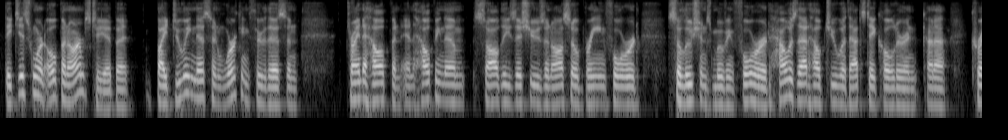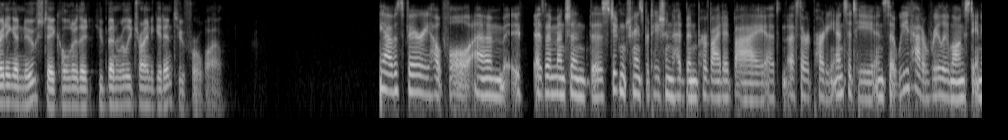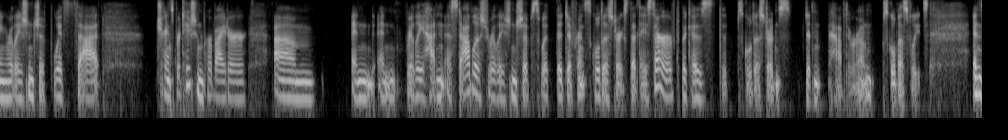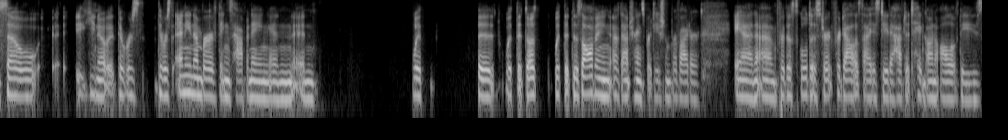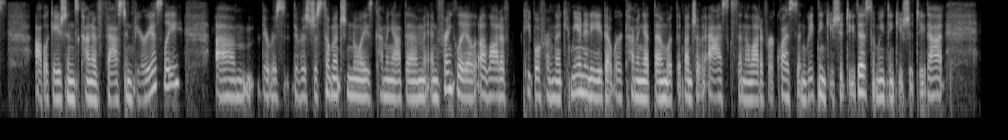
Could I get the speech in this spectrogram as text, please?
they just weren't open arms to you. But by doing this and working through this and trying to help and, and helping them solve these issues and also bringing forward solutions moving forward. How has that helped you with that stakeholder and kind of creating a new stakeholder that you've been really trying to get into for a while? Yeah, it was very helpful. Um, it, as I mentioned, the student transportation had been provided by a, a third party entity. And so we'd had a really long standing relationship with that transportation provider um, and and really hadn't established relationships with the different school districts that they served because the school districts didn't have their own school bus fleets. And so eh, you know there was there was any number of things happening and and with the with the with the dissolving of that transportation provider. And um, for the school district for dallas isd to have to take on all of these obligations kind of fast and furiously. Um, there was there was just so much noise coming at them. And frankly a, a lot of people from the community that were coming at them with a bunch of asks and a lot of requests and we think you should do this and we think you should do that.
